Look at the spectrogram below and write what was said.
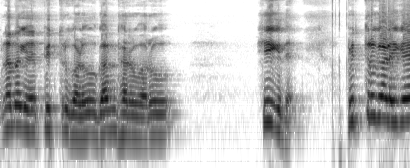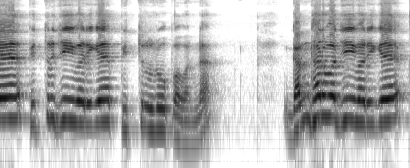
ನಮಗೆ ಪಿತೃಗಳು, ಗಂಧರ್ವರು ಹೀಗಿದೆ. ಪಿತೃಗಳಿಗೆ, ಪಿತೃಜೀವರಿಗೆ ಪಿತೃರೂಪವನ್ನು, ಗಂಧರ್ವ ಜೀವರಿಗೆ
